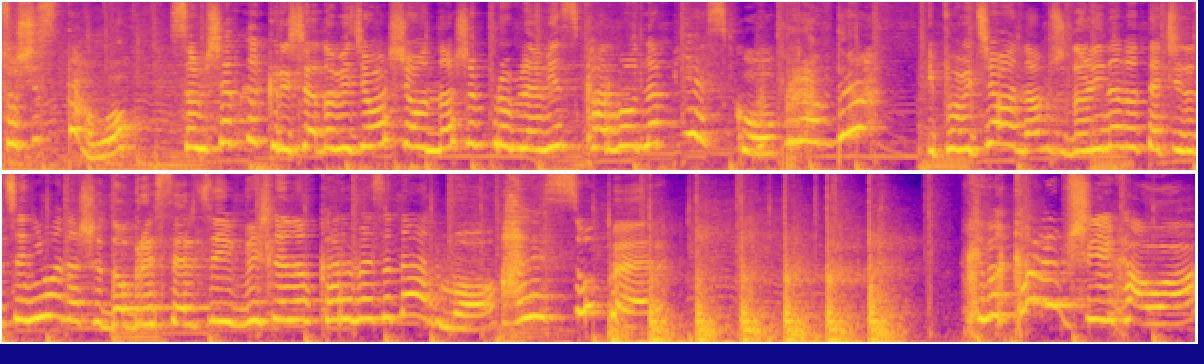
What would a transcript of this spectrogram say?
Co się stało? sąsiadka Krysia dowiedziała się o naszym problemie z karmą dla piesków. Prawda? I powiedziała nam, że Dolina Noteci doceniła nasze dobre serce i wyśle nam karmę za darmo. Ale super! Chyba karma przyjechała!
